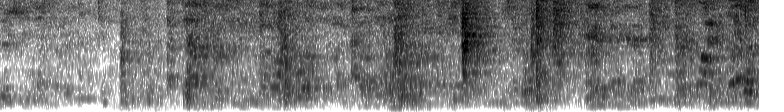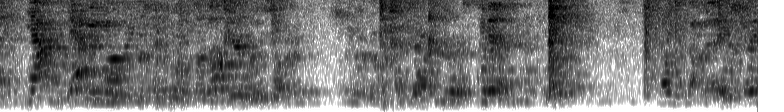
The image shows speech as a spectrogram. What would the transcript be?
Рішення прийнято. Дякую всім за роботу. На цьому місці. Що ви там, рішили?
